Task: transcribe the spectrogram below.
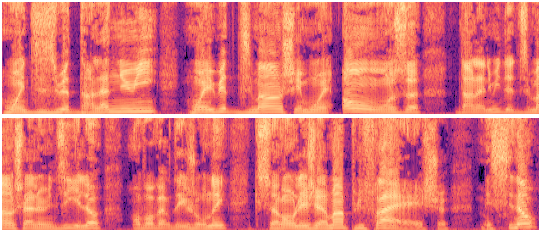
Moins 18 dans la nuit. Moins 8 dimanche et moins 11 dans la nuit de dimanche à lundi. Et là, on va vers des journées qui seront légèrement plus fraîches. Mais sinon,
